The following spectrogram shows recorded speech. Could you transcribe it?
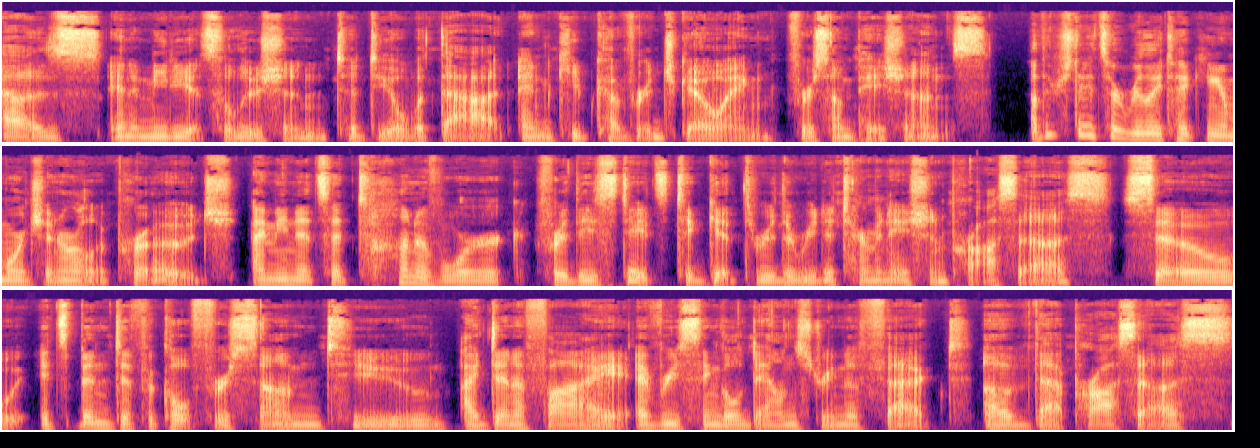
as an immediate solution to deal with that and keep coverage going for some patients. Other states are really taking a more general approach. I mean, it's a ton of work for these states to get through the redetermination process. So it's been difficult for some to identify every single downstream effect of that process,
